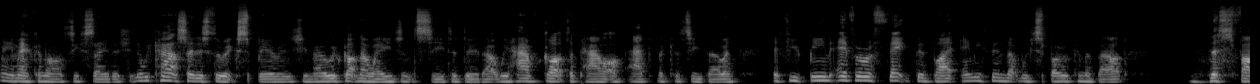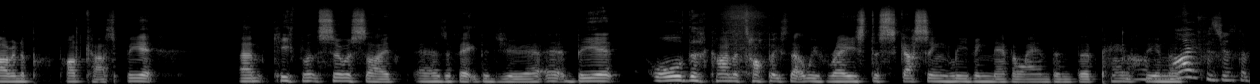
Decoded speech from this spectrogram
I mean, I can honestly say this. You know, we can't say this through experience. You know, we've got no agency to do that. We have got the power of advocacy, though, and if you've been ever affected by anything that we've spoken about this far in the podcast, be it um, Keith Flint's suicide has affected you, uh, uh, be it all the kind of topics that we've raised discussing leaving Neverland and the God, pantheon of life is just a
